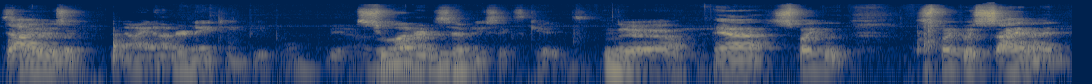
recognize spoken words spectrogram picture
died. It was like 918 people, Yeah. 276 kids, Yeah. yeah, Spike was Spike was cyanide.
